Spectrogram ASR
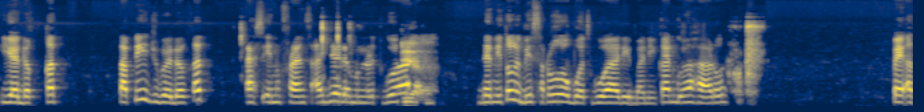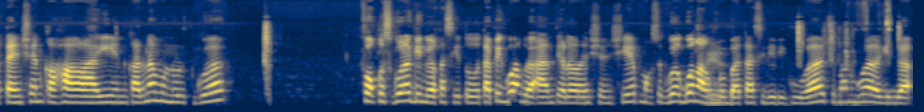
ya deket, tapi juga deket as in friends aja dan menurut gue Iya. dan itu lebih seru buat gue dibandingkan gue harus pay attention ke hal lain karena menurut gue fokus gue lagi nggak ke situ tapi gue nggak anti relationship maksud gue gue nggak Iya. membatasi diri gue cuman gue lagi nggak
